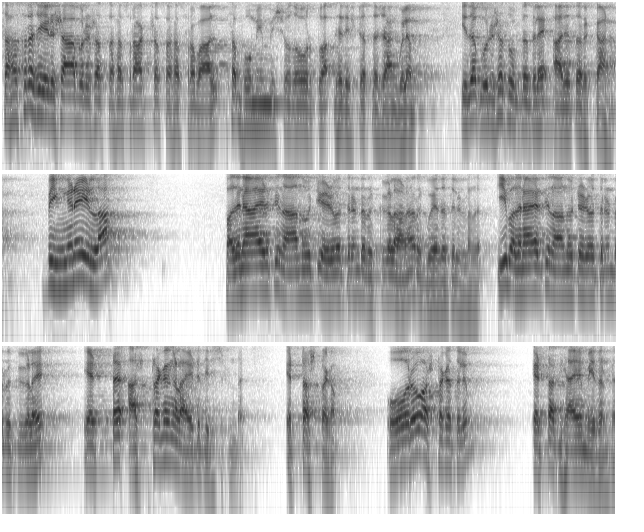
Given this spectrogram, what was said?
സഹസ്രശീർഷ പുരുഷ സഹസ്രാക്ഷ സഹസ്രപാൽ സഭൂമിം വിശ്വതോർത്വ ധരിഷ്ഠ ദശാങ്കുലം. ഇത് പുരുഷ സൂക്തത്തിലെ ആദ്യത്തെ ഋക്കാണ്. അപ്പം ഇങ്ങനെയുള്ള പതിനായിരത്തി നാനൂറ്റി എഴുപത്തിരണ്ട് ഋക്കുകളാണ് ഋഗ്വേദത്തിലുള്ളത്. ഈ പതിനായിരത്തി നാനൂറ്റി എഴുപത്തിരണ്ട് ഋക്കുകളെ എട്ട് അഷ്ടകങ്ങളായിട്ട് തിരിച്ചിട്ടുണ്ട്. എട്ട് അഷ്ടകം. ഓരോ അഷ്ടകത്തിലും എട്ട് അധ്യായം വീതമുണ്ട്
